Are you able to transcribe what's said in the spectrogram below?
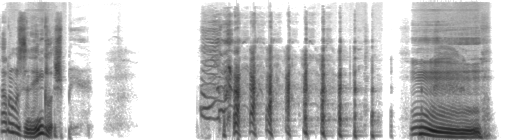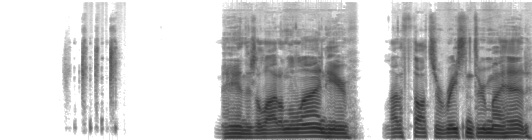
thought it was an English beer. Hmm. Man, there's a lot on the line here. A lot of thoughts are racing through my head.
